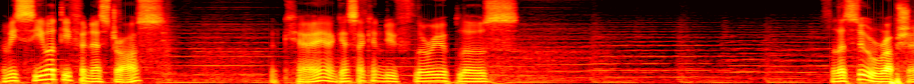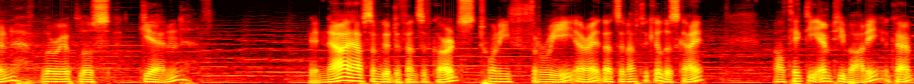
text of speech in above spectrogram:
Let me see what the finesse draws. Okay, I guess I can do Flurry of Blows. Let's do Eruption. Flurry of Blows again. Okay, now I have some good defensive cards. 23. Alright, that's enough to kill this guy. I'll take the empty body. Okay.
